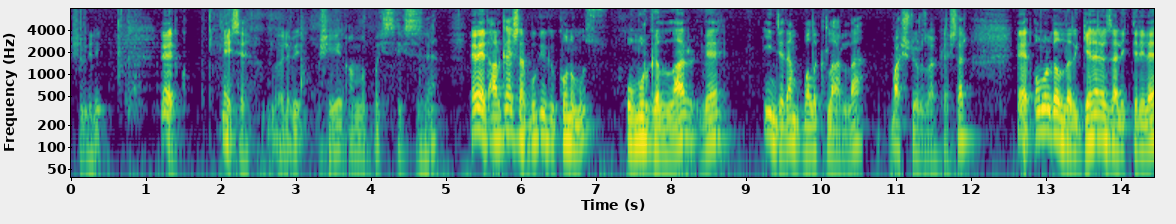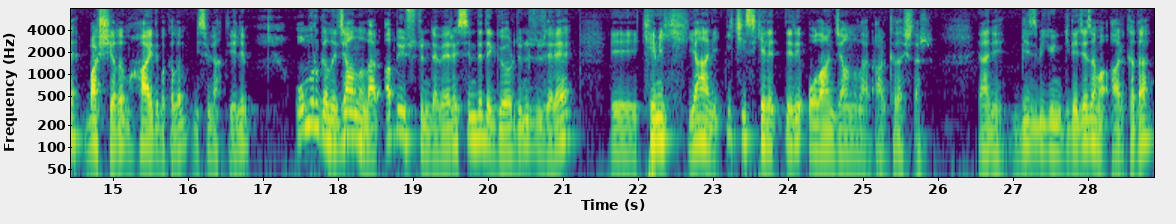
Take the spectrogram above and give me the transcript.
şimdilik. Evet. Neyse. Böyle bir şeyi anlatmak istedik size. Evet arkadaşlar bugünkü konumuz omurgalılar ve inceden balıklarla başlıyoruz arkadaşlar. Evet omurgalıları genel özellikleriyle başlayalım. Haydi bakalım bismillah diyelim. Omurgalı canlılar adı üstünde ve resimde de gördüğünüz üzere e, kemik yani iç iskeletleri olan canlılar arkadaşlar. Yani biz bir gün gideceğiz ama arkada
